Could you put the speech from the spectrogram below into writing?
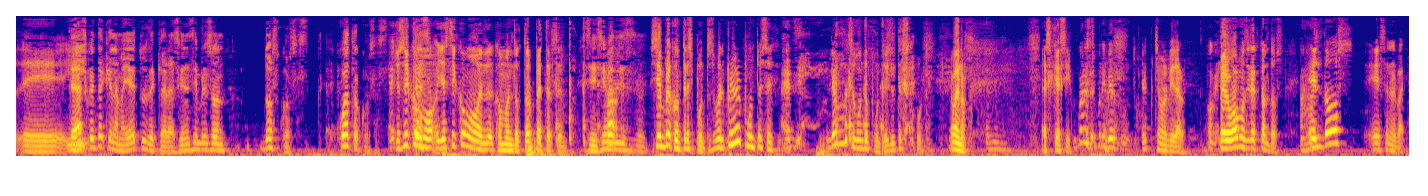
eh, ¿Te y- das cuenta que la mayoría de tus declaraciones siempre son dos cosas? Cuatro cosas. Yo soy como, yo estoy como el, como el doctor Peterson. Sí, siempre Ah, dices- siempre con tres puntos. El primer punto es el, sí. y luego el segundo punto y el tercer punto. Bueno, es que sí. ¿Cuál es tu primer punto? El- Se me olvidaron. Pero vamos directo al 2. Ajá. El 2 es en el baño.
